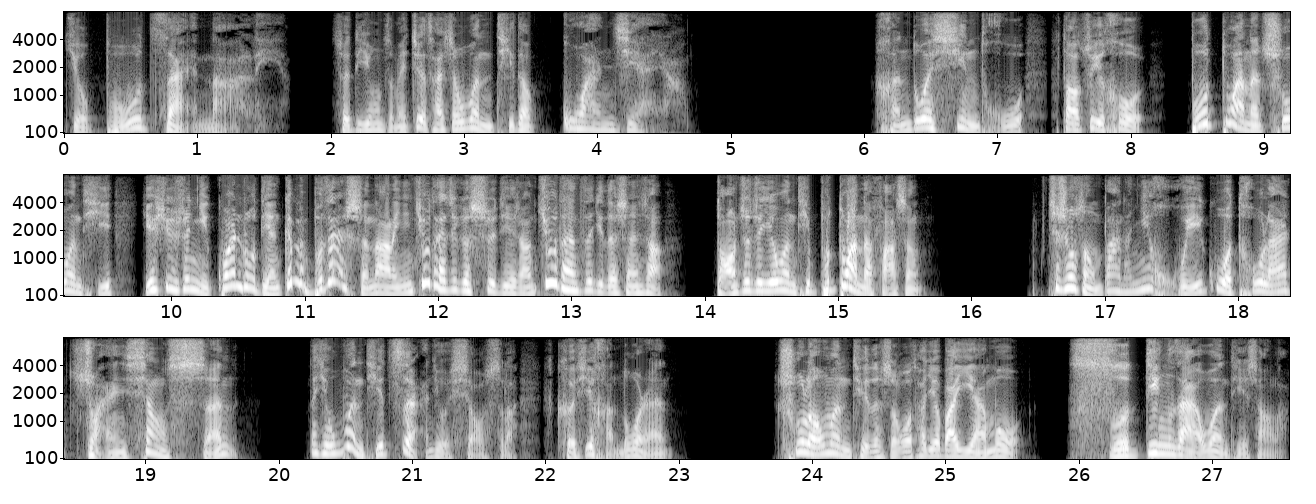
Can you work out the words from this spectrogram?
就不在那里，所以弟兄姊妹，这才是问题的关键呀。很多信徒到最后不断的出问题，也许是你关注点根本不在神那里，你就在这个世界上，就在自己的身上，导致这些问题不断的发生。这时候怎么办呢？你回过头来转向神，那些问题自然就消失了。可惜很多人出了问题的时候，他就把眼目死盯在问题上了，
